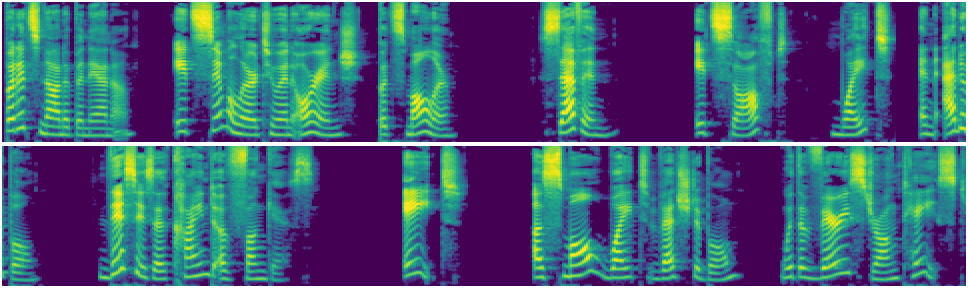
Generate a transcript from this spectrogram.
but it's not a banana. It's similar to an orange, but smaller. 7. It's soft, white, and edible. This is a kind of fungus. 8. A small white vegetable with a very strong taste.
